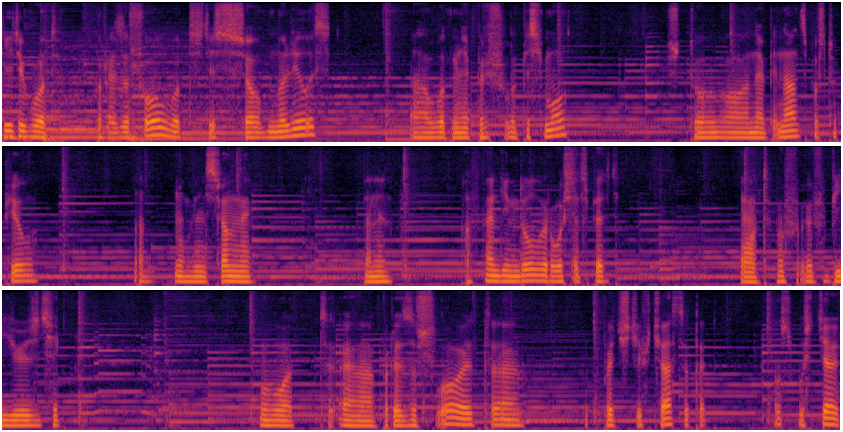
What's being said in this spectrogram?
перевод произошел, вот здесь все обнулилось. А вот мне пришло письмо, что на Binance поступил ну, внесенный 1 доллар 85. Вот, в, в BUSD. Вот, э, произошло это почти в час, это ну, спустя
